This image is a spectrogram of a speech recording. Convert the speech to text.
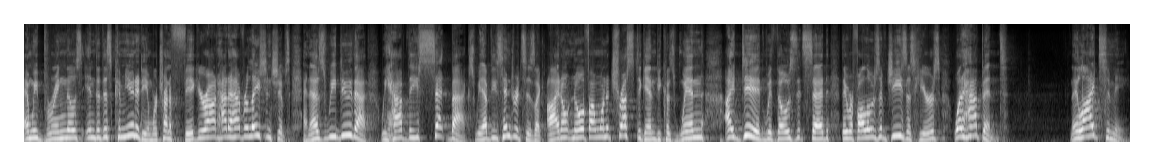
And we bring those into this community and we're trying to figure out how to have relationships. And as we do that, we have these setbacks. We have these hindrances like I don't know if I want to trust again because when I did with those that said they were followers of Jesus, here's what happened. They lied to me.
